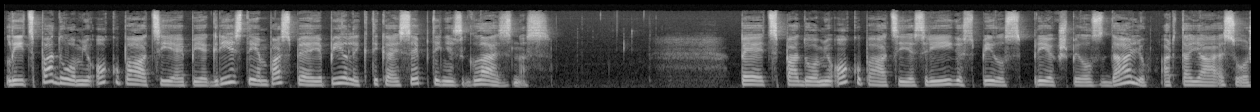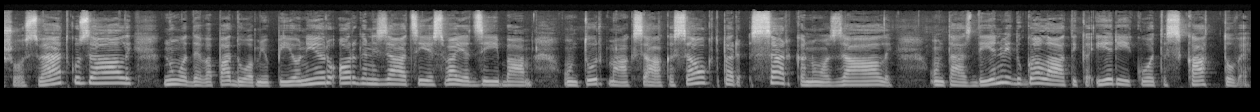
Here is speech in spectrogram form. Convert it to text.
Līdz padomju okupācijai pie griestiem paspēja pielikt tikai septiņas gleznas. Pēc padomju okupācijas Rīgas pils priekšpils daļu ar tajā esošo svētku zāli nodeva padomju pionieru organizācijas vajadzībām un turpmāk sāka saukt par sarkano zāli, un tās dienvidu galā tika ierīkota skatuve.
